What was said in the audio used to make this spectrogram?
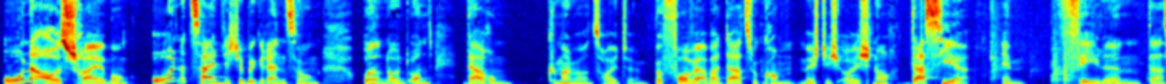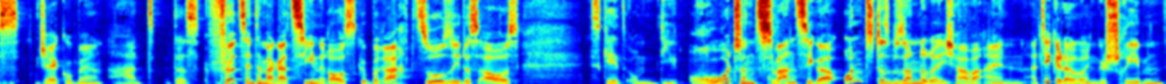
ohne Ausschreibung, ohne zeitliche Begrenzung und, und, und. Darum kümmern wir uns heute. Bevor wir aber dazu kommen, möchte ich euch noch das hier empfehlen. Das Jacobin hat das 14. Magazin rausgebracht. So sieht es aus. Es geht um die roten Zwanziger und das Besondere, ich habe einen Artikel darin geschrieben.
